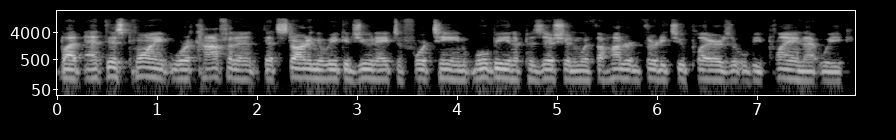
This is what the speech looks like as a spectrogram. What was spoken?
But at this point, we're confident that starting the week of June 8 to 14, we'll be in a position with 132 players that will be playing that week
